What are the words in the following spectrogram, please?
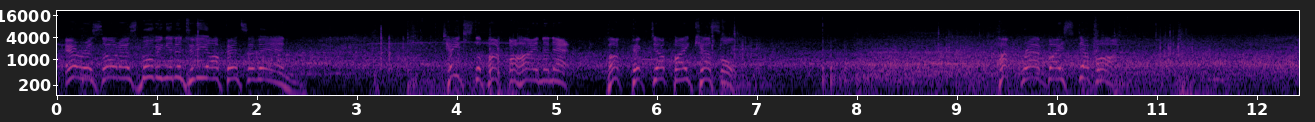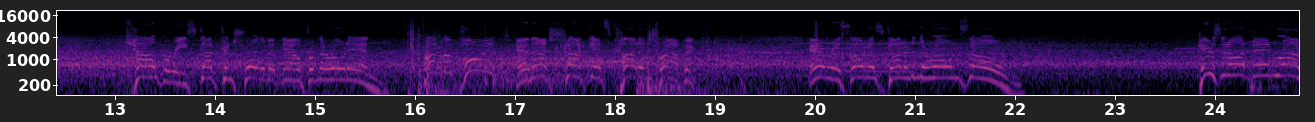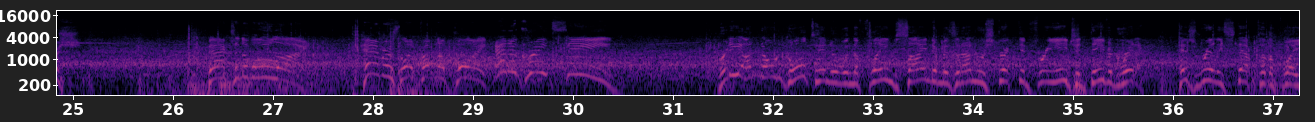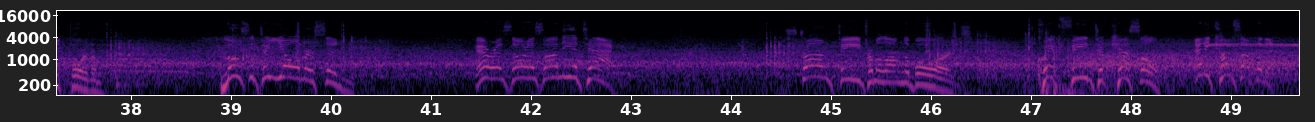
Arizona's moving it into the offensive end. Takes the puck behind the net. Puck picked up by Kessel. Puck grabbed by Stepan. Calgary's got control of it now from their own end. From the point! And that shot gets caught in traffic. Arizona's got it in their own zone. Here's an odd man rush. Back to the blue line. Hammers one from the point. And a great save. Pretty unknown goaltender when the Flames signed him as an unrestricted free agent. David Rittich has really stepped to the plate for them. Moves it to Hjalmarsson. Arizona's on the attack. Strong feed from along the boards. Quick feed to Kessel. And he comes up with it.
